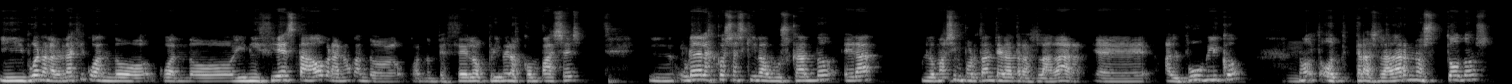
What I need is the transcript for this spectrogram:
y bueno, la verdad es que cuando, cuando inicié esta obra, ¿no? cuando, cuando empecé los primeros compases, una de las cosas que iba buscando era, lo más importante era trasladar eh, al público, ¿no? o trasladarnos todos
